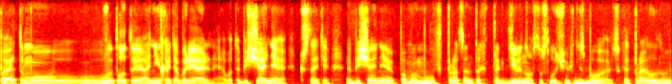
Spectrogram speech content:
Поэтому выплаты, они хотя бы реальные. А вот обещания, кстати, обещания, по-моему, в процентах так 90 случаев не сбываются. Как правило, ну,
